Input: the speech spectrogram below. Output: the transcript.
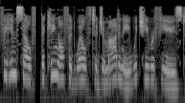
for himself, the king offered wealth to Jamadagni which he refused.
